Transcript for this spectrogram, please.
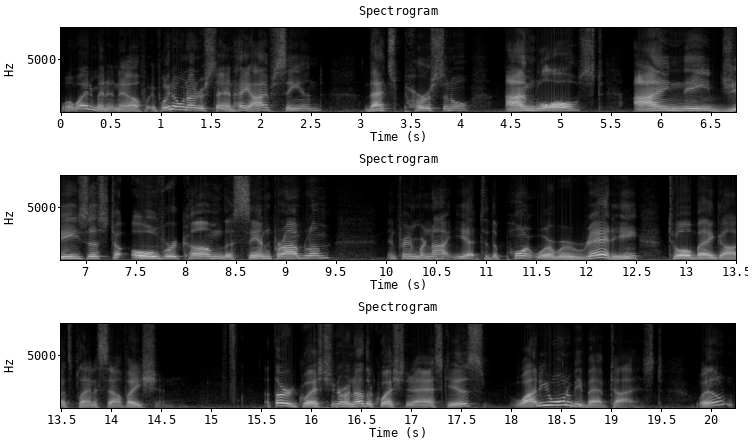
well, wait a minute now. If we don't understand, hey, I've sinned, that's personal, I'm lost, I need Jesus to overcome the sin problem, and friend, we're not yet to the point where we're ready to obey God's plan of salvation. A third question, or another question to ask is, why do you want to be baptized? Well,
